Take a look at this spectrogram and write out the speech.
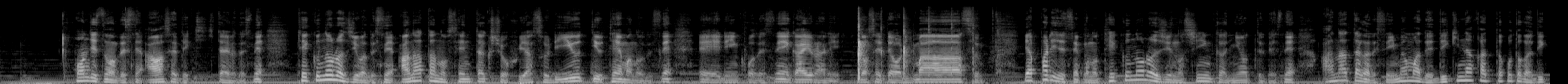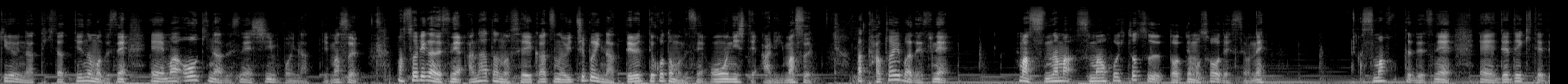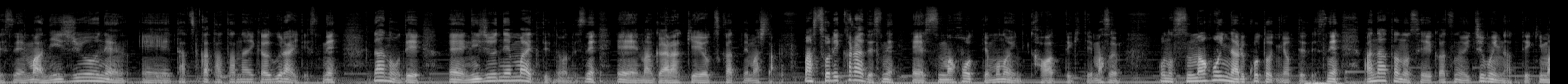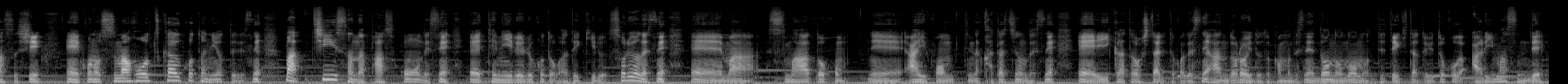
本日のですね、合わせて聞きたいはですね、テクノロジーはですね、あなたの選択肢を増やす理由っていうテーマのですね、えー、リンクをですね、概要欄に載せております。やっぱりですね、このテクノロジーの進化によってですね、あなたがですね、今までできなかったことができるようになってきたっていうのもですね、えー、まあ大きなですね、進歩になっています。まあそれがですね、あなたの生活の一部になってるってこともですね、往々にしてあります。まあ例えばですね、まあスマスマホ一つとってもそうですよね。スマホってですね、えー、出てきてですね、まあ20年、えー、経つか経たないかぐらいですね。なので、えー、20年前っていうのはですね、えー、まあガラケーを使ってました。まあそれからですね、えー、スマホってものに変わってきてます。このスマホになることによってですね、あなたの生活の一部になっていきますし、えー、このスマホを使うことによってですね、まあ小さなパソコンをですね、えー、手に入れることができる。それをですね、えー、まあスマートフォン、え、iPhone っていうような形のですね、え、言い方をしたりとかですね、Android とかもですね、どんどんどんどん出てきたというところがありますんで、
